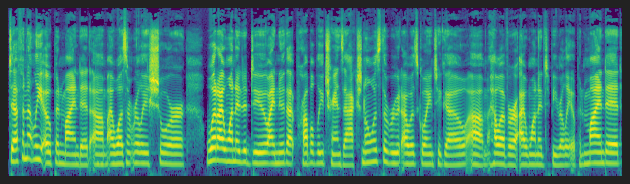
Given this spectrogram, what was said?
Definitely open minded. Um, I wasn't really sure what I wanted to do. I knew that probably transactional was the route I was going to go. Um, however, I wanted to be really open minded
